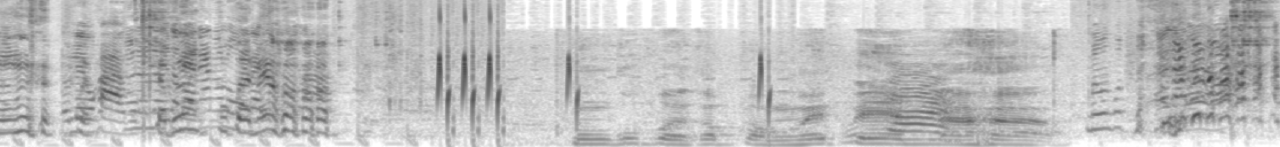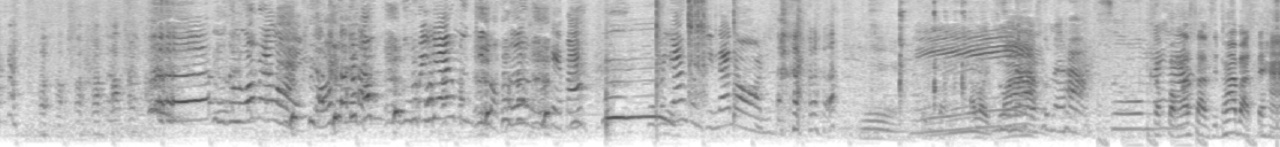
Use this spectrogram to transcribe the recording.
มึงเร็วๆค่ะแต่เพิ่งกูเปิดไม่ออก ร่อยซูมมากชุดหน่อยค่ะซูมกระป๋องละ 35 บาทไปหา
